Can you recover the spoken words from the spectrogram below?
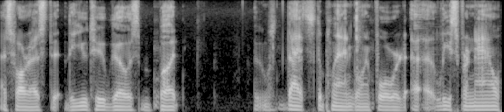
as far as the, the YouTube goes, but that's the plan going forward. Uh, at least for now,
